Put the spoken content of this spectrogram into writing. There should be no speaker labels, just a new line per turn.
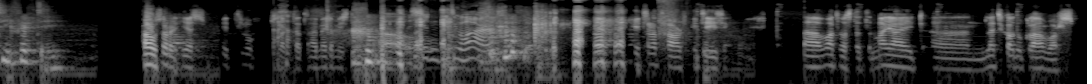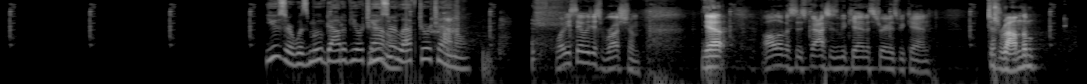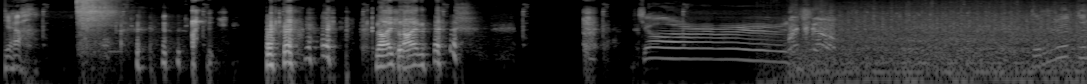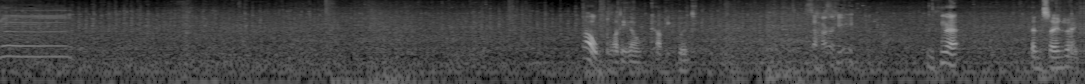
T50.
Oh, sorry. Yes, it looks like that. I made a mistake.
It
Oh.
shouldn't be too hard.
it's not hard. It's easy. Uh, what was that? Naiad. Um, let's go to Clan Wars.
User was moved out of your channel. User left your channel.
What do you say we just rush them?
Yeah,
All of us as fast as we can, as straight as we can.
just ram them.
Yeah.
nice line.
Charge!
Let's go.
Oh, bloody hell, can't be good.
Sorry.
Yeah, didn't sound right.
